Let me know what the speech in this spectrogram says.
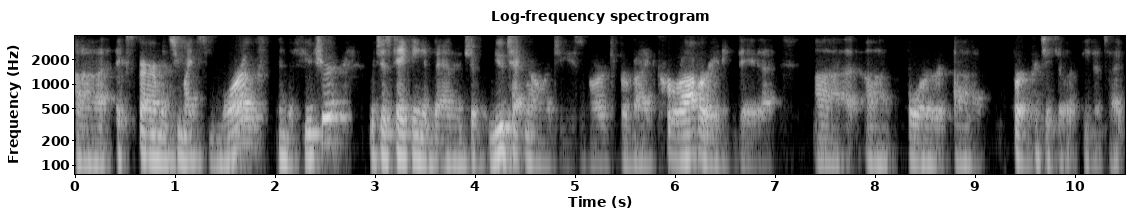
uh, uh, experiments you might see more of in the future, which is taking advantage of new technologies in order to provide corroborating data uh, for, for a particular phenotype.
